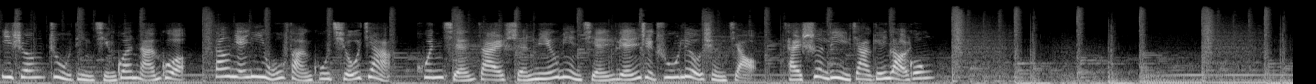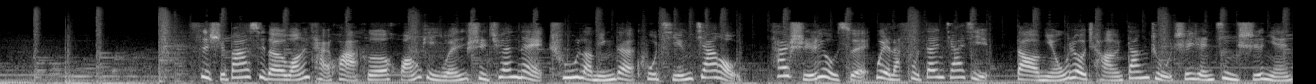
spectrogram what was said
一生注定情关难过，当年义无反顾求嫁。婚前在神明面前连掷出六圣角，才顺利嫁给老公。四十八岁的王彩桦和黄品文是圈内出了名的苦情佳偶。她十六岁为了负担家计，到牛肉厂当主持人近十年，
